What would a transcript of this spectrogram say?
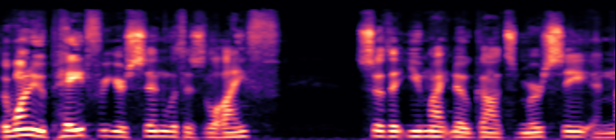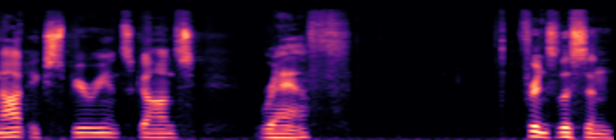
The one who paid for your sin with his life so that you might know God's mercy and not experience God's wrath. Friends, listen.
